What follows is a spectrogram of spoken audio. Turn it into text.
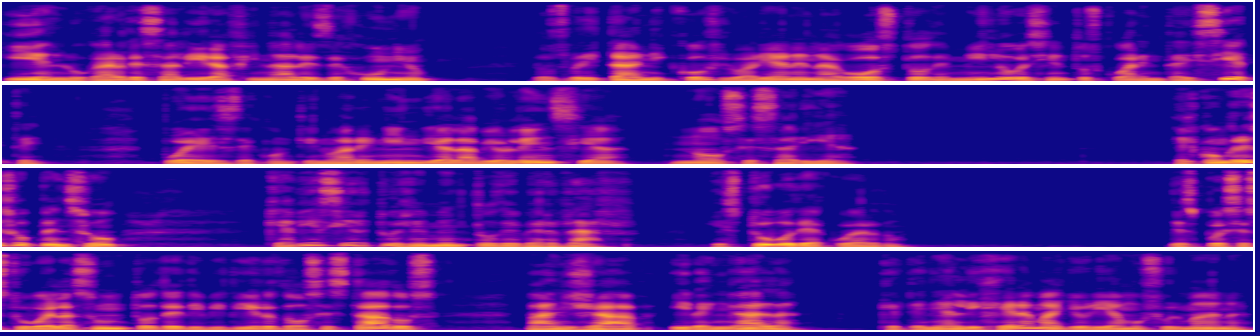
y en lugar de salir a finales de junio, los británicos lo harían en agosto de 1947, pues de continuar en India la violencia no cesaría. El Congreso pensó que había cierto elemento de verdad y estuvo de acuerdo. Después estuvo el asunto de dividir dos estados, Punjab y Bengala, que tenían ligera mayoría musulmana.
